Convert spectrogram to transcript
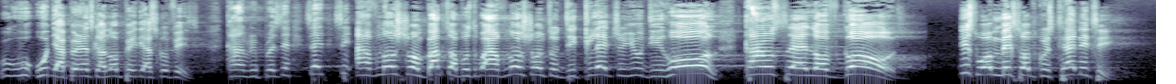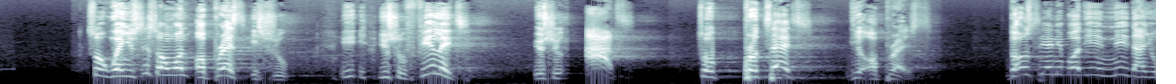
who, who, their parents cannot pay their school fees, can represent. Say, see, I have not shown, back to Apostle, I have not shown to declare to you the whole counsel of God. This is what makes up Christianity. So when you see someone oppressed, it should, you should feel it. You should act to protect the oppressed. Don't see anybody in need and you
